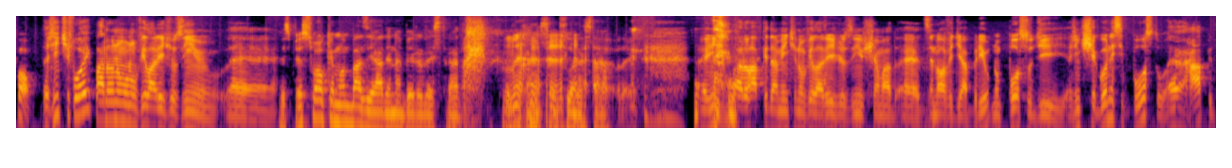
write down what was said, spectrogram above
Bom, a gente foi, parou num, vilarejozinho. É... Esse pessoal queimando baseado aí na beira da estrada. Provocando incêndio florestal. A gente parou rapidamente num vilarejozinho chamado é, 19 de abril, num posto de. A gente chegou nesse posto, é rápido.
